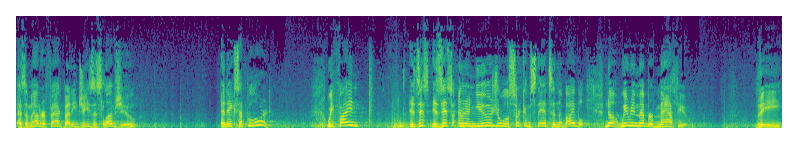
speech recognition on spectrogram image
as a matter of fact, buddy, Jesus loves you and they accept the Lord. We find is this, is this an unusual circumstance in the Bible? No, we remember Matthew, the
